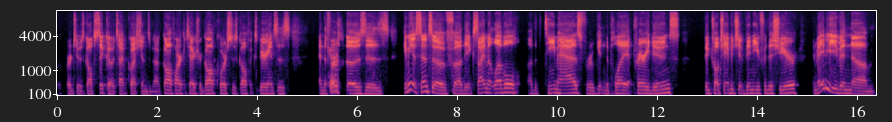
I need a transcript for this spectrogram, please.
referred to as golf sicko type questions about golf architecture, golf courses, golf experiences. And the okay. first of those is give me a sense of uh, the excitement level uh, that the team has for getting to play at Prairie Dunes, Big 12 championship venue for this year. And maybe even, um,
